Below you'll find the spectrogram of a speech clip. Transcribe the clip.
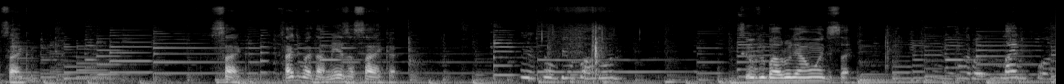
Saika. Saika. Sai debaixo da mesa, Saika. Eu ouvi o barulho. Você ouviu barulho aonde, Saika? lá de fora.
